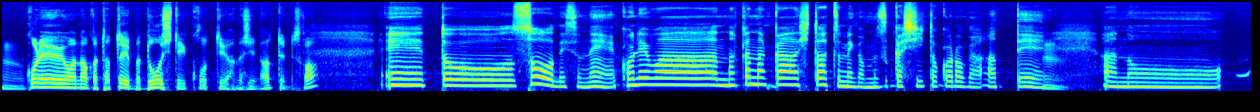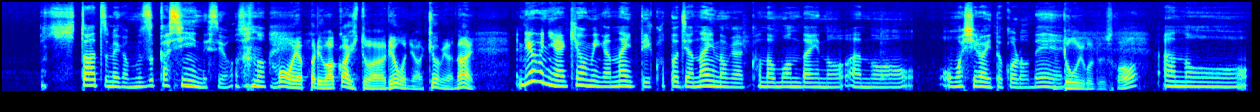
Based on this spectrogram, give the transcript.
うん、これはなんか例えばどうしていこうっていう話になってるんですか？えーっとそうですね。これはなかなか人集めが難しいところがあって、うん、あのー人集めが難しいんですよ。そのもうやっぱり若い人は漁には興味はない。寮には興味がないっていうことじゃないのがこの問題の、あのー面白いところで、どういうことですか？あの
